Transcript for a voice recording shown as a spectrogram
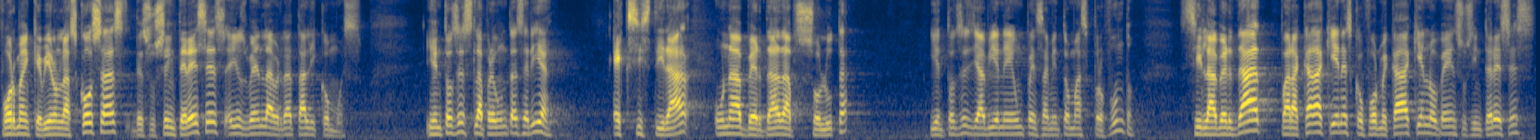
formas en que vieron las cosas, de sus intereses, ellos ven la verdad tal y como es. Y entonces la pregunta sería, ¿existirá una verdad absoluta? Y entonces ya viene un pensamiento más profundo. Si la verdad para cada quien es conforme cada quien lo ve en sus intereses,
